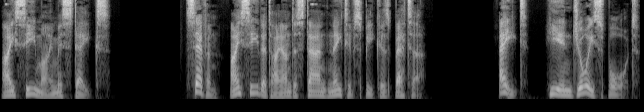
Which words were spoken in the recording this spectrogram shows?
I see my mistakes. Seven, I see that I understand native speakers better. Eight, he enjoys sport.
